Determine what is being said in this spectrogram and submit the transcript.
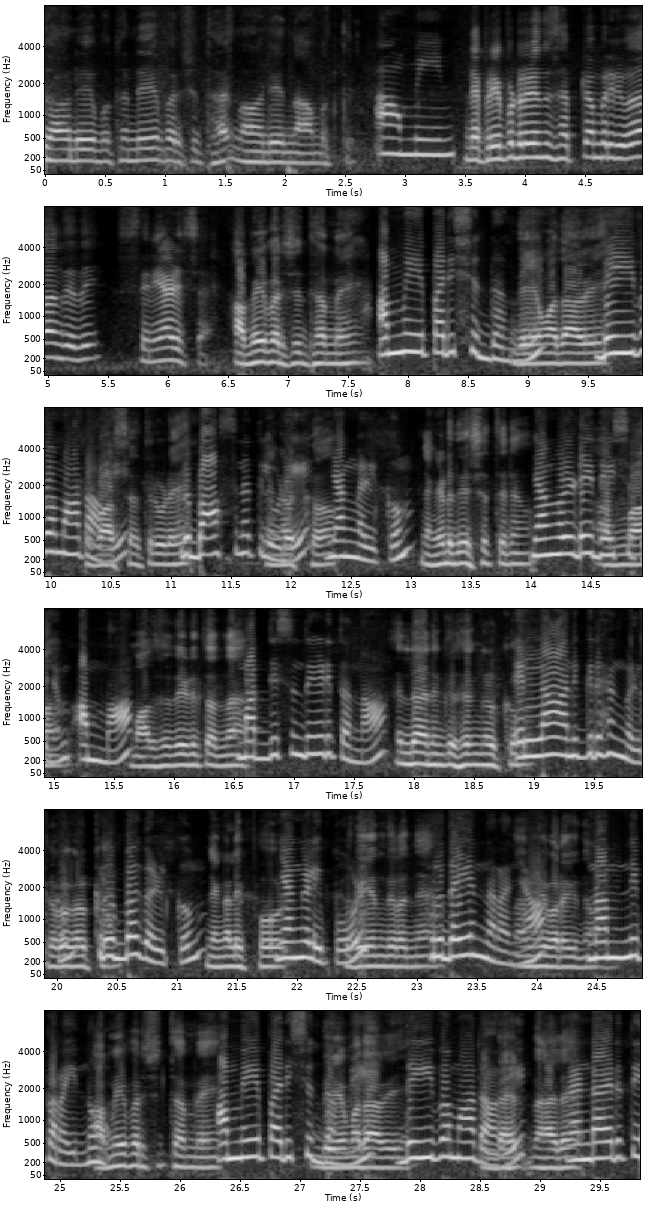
പിതാവിന്റെയും പുത്രന്റെയും പരിശുദ്ധാത്മാവിന്റെയും നാമത്തിൽ. ആമീൻ. എന്റെ പ്രിയപ്പെട്ടവരെ ഇന്ന് സെപ്റ്റംബർ ഇരുപതാം തീയതി ശനിയാഴ്ച. അമ്മേ പരിശുദ്ധമ്മേ അമ്മേ പരിശുദ്ധം ദൈവമാതാവേ ദൈവമാതാവേ കൃപാസനത്തിലൂടെ ഞങ്ങൾക്കും ഞങ്ങളുടെ ദേശത്തിന് ഞങ്ങളുടെ ദേശത്തിനും അമ്മ മാതൃ തേടി തന്ന മധ്യസ്ഥം തേടി തന്ന എല്ലാ അനുഗ്രഹങ്ങൾക്കും എല്ലാ അനുഗ്രഹങ്ങൾക്കും കൃപകൾക്കും ഞങ്ങളിപ്പോൾ ഞങ്ങളിപ്പോൾ ഹൃദയം നിറഞ്ഞ ഹൃദയം നിറഞ്ഞ നന്ദി പറയുന്നു. അമ്മേ പരിശുദ്ധമ്മേ അമ്മേ പരിശുദ്ധ ദേവമാതാവേ, രണ്ടായിരത്തി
